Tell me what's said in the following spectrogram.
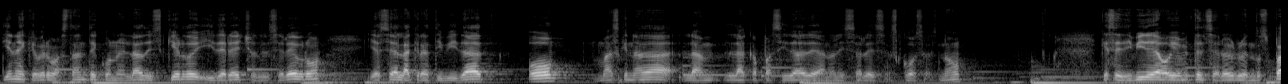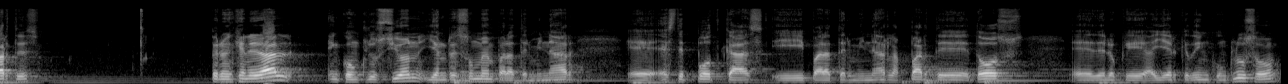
tiene que ver bastante con el lado izquierdo y derecho del cerebro, ya sea la creatividad o más que nada la, la capacidad de analizar esas cosas, ¿no? Que se divide obviamente el cerebro en dos partes. Pero en general, en conclusión y en resumen para terminar, eh, este podcast y para terminar la parte 2 eh, de lo que ayer quedó inconcluso.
